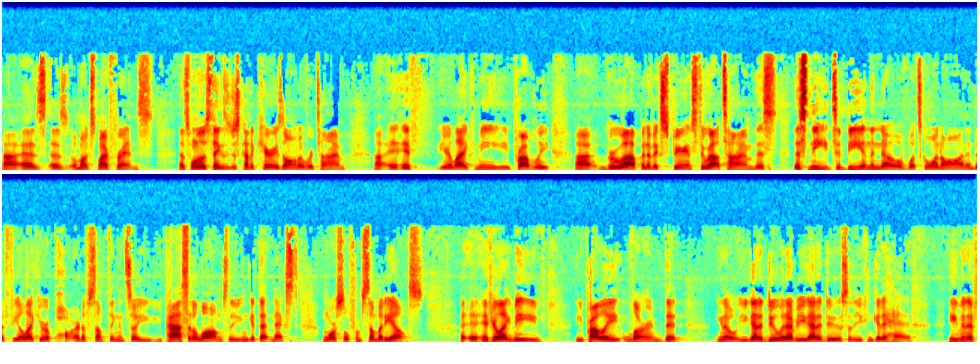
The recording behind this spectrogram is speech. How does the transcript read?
uh, as, as amongst my friends. That's one of those things that just kind of carries on over time. Uh, if you're like me, you probably uh, grew up and have experienced throughout time this, this need to be in the know of what's going on and to feel like you're a part of something. And so you, you pass it along so you can get that next morsel from somebody else. If you're like me, you probably learned that you know you got to do whatever you got to do so that you can get ahead, even if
